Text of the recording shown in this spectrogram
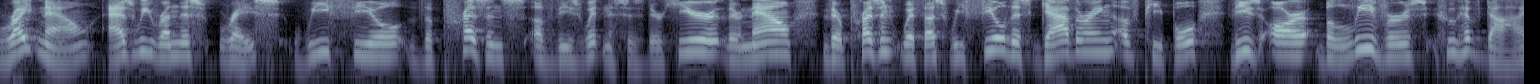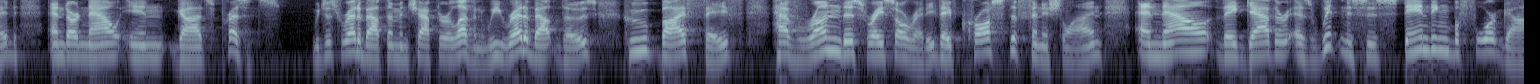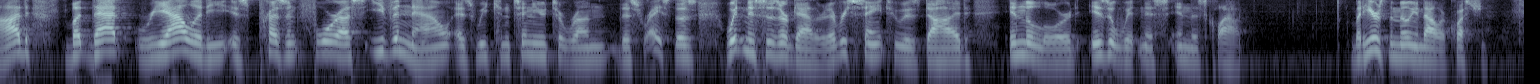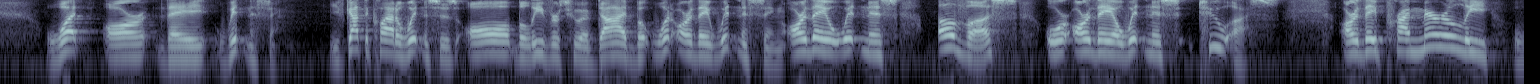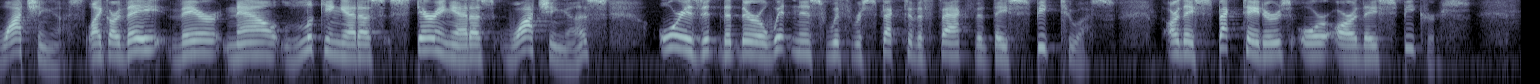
right now, as we run this race, we feel the presence of these witnesses. They're here, they're now, they're present with us. We feel this gathering of people. These are believers who have died and are now in God's presence. We just read about them in chapter 11. We read about those who, by faith, have run this race already. They've crossed the finish line, and now they gather as witnesses standing before God. But that reality is present for us even now as we continue to run this race. Those witnesses are gathered. Every saint who has died in the Lord is a witness in this cloud. But here's the million dollar question what are they witnessing? You've got the cloud of witnesses, all believers who have died, but what are they witnessing? Are they a witness of us or are they a witness to us? Are they primarily watching us? Like, are they there now looking at us, staring at us, watching us? Or is it that they're a witness with respect to the fact that they speak to us? Are they spectators or are they speakers?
